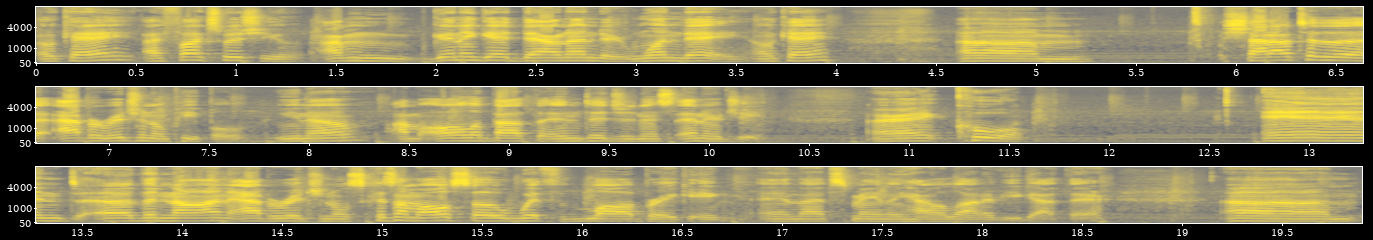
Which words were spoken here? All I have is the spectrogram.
okay? I fucks with you. I'm gonna get down under one day, okay? Um, shout out to the Aboriginal people, you know? I'm all about the indigenous energy. All right, cool. And uh, the non Aboriginals, because I'm also with law breaking, and that's mainly how a lot of you got there. Um,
